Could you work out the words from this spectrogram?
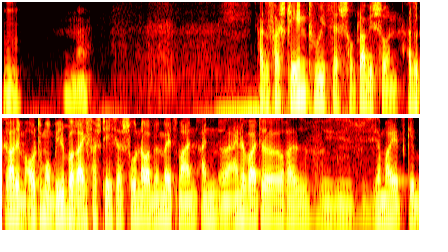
Hm. Na. Also verstehen tue ich das schon, glaube ich schon. Also gerade im Automobilbereich mhm. verstehe ich das schon, aber wenn wir jetzt mal ein, ein, eine weitere, ich sag mal, jetzt gehen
